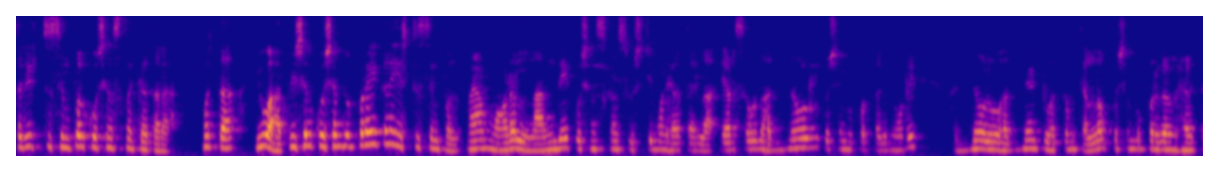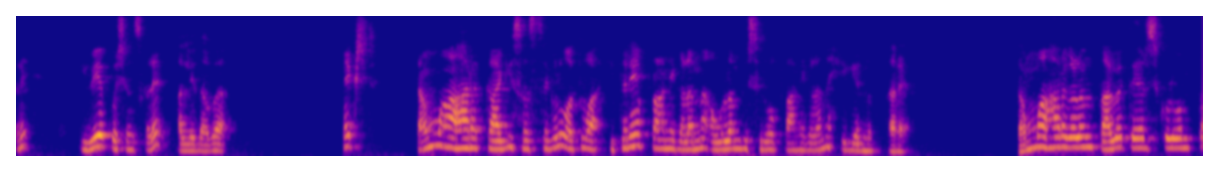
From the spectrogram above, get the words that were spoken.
ಸರ್ ಇಷ್ಟು ಸಿಂಪಲ್ ಕ್ವಶನ್ಸ್ನ ಕೇಳ್ತಾರೆ? ಮತ್ತು ಇವು ಅಫಿಷಿಯಲ್ ಕ್ವಶನ್ ಈ ಕಡೆ ಇಷ್ಟು ಸಿಂಪಲ್ ನಾನು ಮಾಡಲ್ ನಂದೇ ಕ್ವಶನ್ಸ್ನ ಸೃಷ್ಟಿ ಮಾಡಿ ಹೇಳ್ತಾ ಇಲ್ಲ. ಎರಡು ಸಾವಿರದ ಹದಿನೇಳರ ಕ್ವಶನ್ ಪೇಪರ್ ತೆಗೆದು ನೋಡಿರಿ. ಹದಿನೇಳು, ಹದಿನೆಂಟು, ಹತ್ತೊಂಬತ್ತು ಎಲ್ಲ ಕ್ವಶನ್ ಪೇಪರ್ಗಳನ್ನ ಹೇಳ್ತೀನಿ. ಇವೇ ಕ್ವಶನ್ಸ್ಗಳೇ ಅಲ್ಲಿದ್ದಾವೆ ನೆಕ್ಸ್ಟ್ ತಮ್ಮ ಆಹಾರಕ್ಕಾಗಿ ಸಸ್ಯಗಳು ಅಥವಾ ಇತರೆ ಪ್ರಾಣಿಗಳನ್ನು ಅವಲಂಬಿಸಿರುವ ಪ್ರಾಣಿಗಳನ್ನು ಹೀಗೆ ಎನ್ನುತ್ತಾರೆ. ತಮ್ಮ ಆಹಾರಗಳನ್ನು ತಾವೇ ತಯಾರಿಸಿಕೊಳ್ಳುವಂಥ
